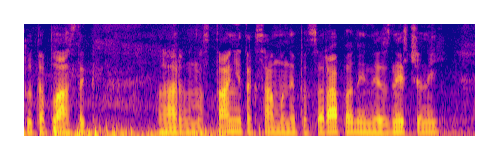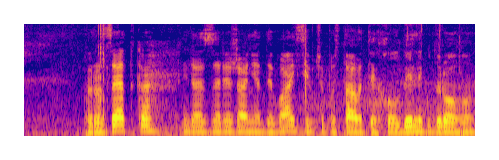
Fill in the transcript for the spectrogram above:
Тут пластик в гарному стані, так само не поцарапаний, не знищений. Розетка для заряджання девайсів чи поставити холодильник в дорогу.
